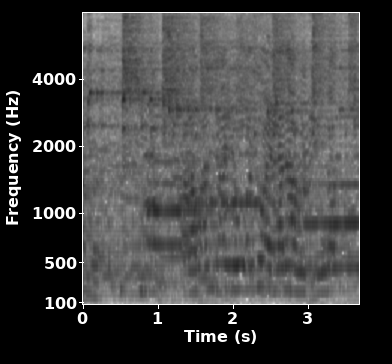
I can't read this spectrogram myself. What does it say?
นับรางวัลเลยระวัลใจดูกันด้วยนะหน้าเวทีครับ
